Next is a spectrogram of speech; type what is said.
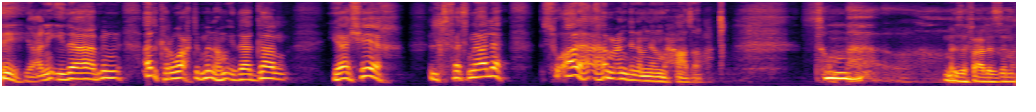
إيه يعني إذا من أذكر واحد منهم إذا قال يا شيخ التفتنا له. سؤاله أهم عندنا من المحاضرة. ثم ماذا فعل الزمن؟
